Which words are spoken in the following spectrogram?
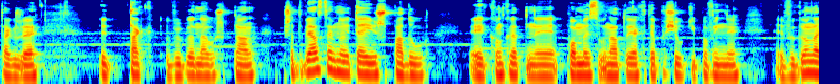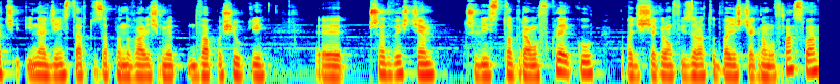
Także y, tak wyglądał już plan przed wjazdem, no i tutaj już padł y, konkretny pomysł na to, jak te posiłki powinny y, wyglądać i na dzień startu zaplanowaliśmy dwa posiłki y, przed wyjściem, czyli 100 gramów klejku, 20 gramów izolatu, 20 gramów masła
